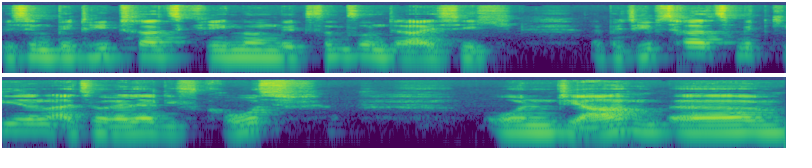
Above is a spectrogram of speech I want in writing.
Wir sind Betriebsratsgremium mit 35 Betriebsratsmitgliedern, also relativ groß. Und ja, äh,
